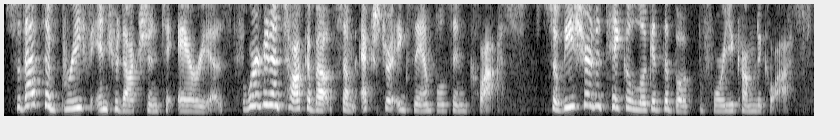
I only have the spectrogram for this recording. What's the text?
So that's a brief introduction to areas. We're going to talk about some extra examples in class. So be sure to take a look at the book before you come to class.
